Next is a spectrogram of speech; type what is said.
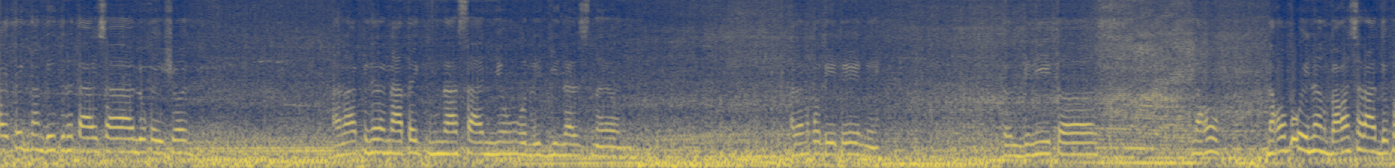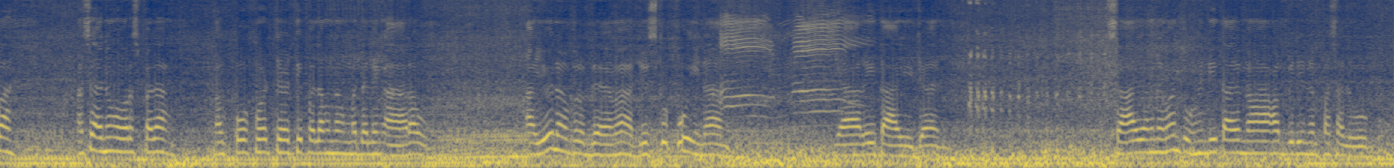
I think nandito na tayo sa location. Hanapin na natin kung nasaan yung originals na yun. Alam ko dito yun eh. Don Benitos. Naku, naku po inang, baka sarado pa. Kasi anong oras pa lang? Mag 4.30 pa lang ng madaling araw. Ayun ang problema. Diyos ko po inang. Yari tayo dyan. Sayang naman kung hindi tayo makakabili ng pasalubong.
